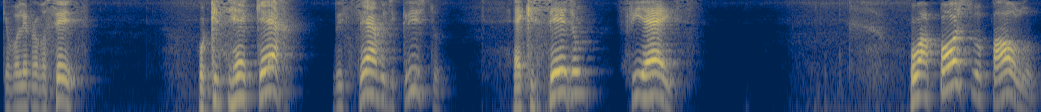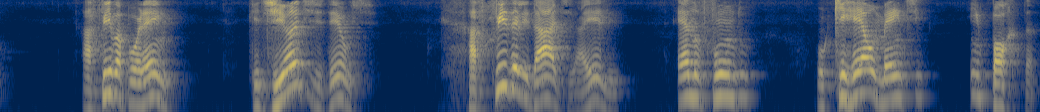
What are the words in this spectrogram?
que eu vou ler para vocês, o que se requer dos servos de Cristo é que sejam fiéis. O apóstolo Paulo afirma, porém, que diante de Deus, a fidelidade a Ele é, no fundo, o que realmente importa.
